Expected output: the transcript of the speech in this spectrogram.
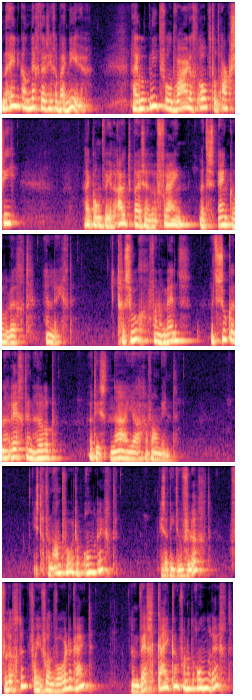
Aan de ene kant legt hij zich erbij neer. Hij roept niet verontwaardigd op tot actie. Hij komt weer uit bij zijn refrein. Het is enkel lucht en leegte. Het gezwoeg van een mens, het zoeken naar recht en hulp, het is najagen van wind. Is dat een antwoord op onrecht? Is dat niet een vlucht? Vluchten voor je verantwoordelijkheid? Een wegkijken van het onrecht?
